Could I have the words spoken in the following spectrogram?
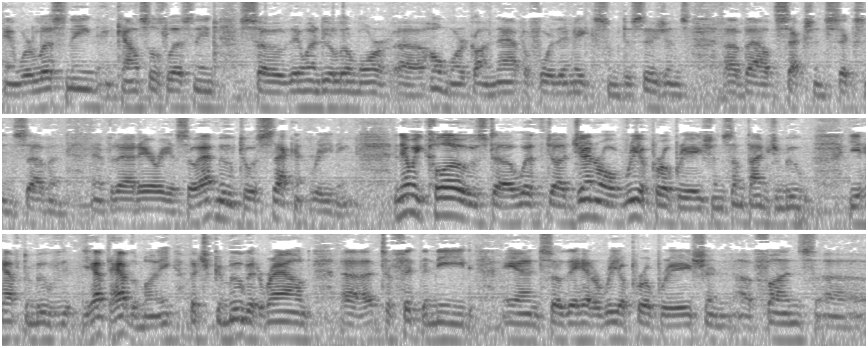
and we're listening, and council's listening. So they want to do a little more uh, homework on that before they make some decisions about section six and seven and for that area. So that moved to a second reading. And then we closed uh, with uh, general reappropriations. Sometimes you move, you have to move, you have to have the money, but you can move it around uh, to fit the need. And so they had a reappropriation of funds uh,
